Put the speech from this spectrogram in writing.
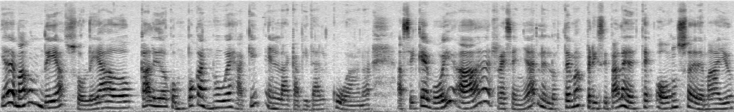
y además un día soleado, cálido, con pocas nubes aquí en la capital cubana. Así que voy a reseñarles los temas principales de este 11 de mayo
